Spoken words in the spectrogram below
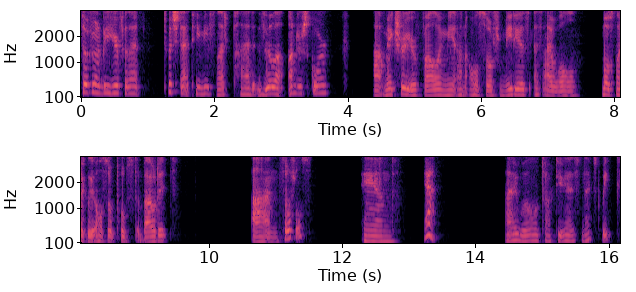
So if you want to be here for that, twitch.tv slash podzilla underscore. Uh, make sure you're following me on all social medias as I will most likely also post about it on socials. And yeah, I will talk to you guys next week.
